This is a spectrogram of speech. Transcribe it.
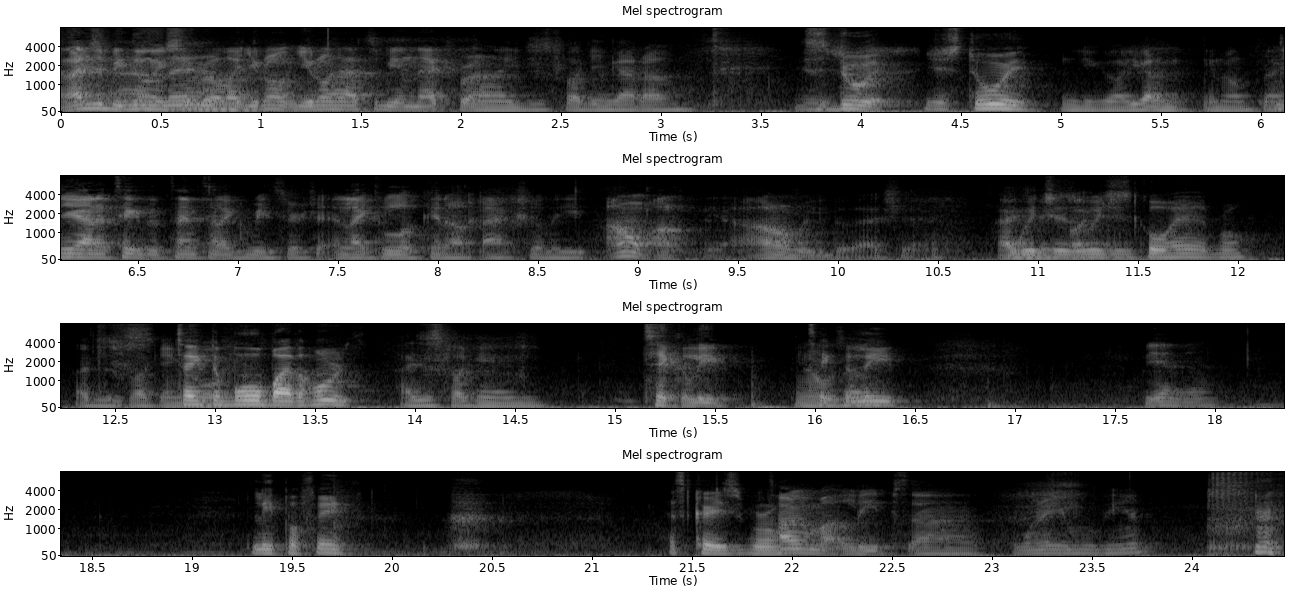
And I just be doing shit, bro. Like you don't you don't have to be an expert on it. You just fucking gotta just do it. Just do it. And you go. You gotta you know. What I'm saying? You gotta take the time to like research it and like look it up. Actually, I don't. I don't, yeah, I don't really do that shit. I We be just, we just go ahead, bro. I just fucking Take the bull by the horns. I just fucking take a leap. You know Take what a I'm saying? leap. Yeah, man. Leap of faith. That's crazy, bro. talking about leaps. Uh, when are you moving in?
